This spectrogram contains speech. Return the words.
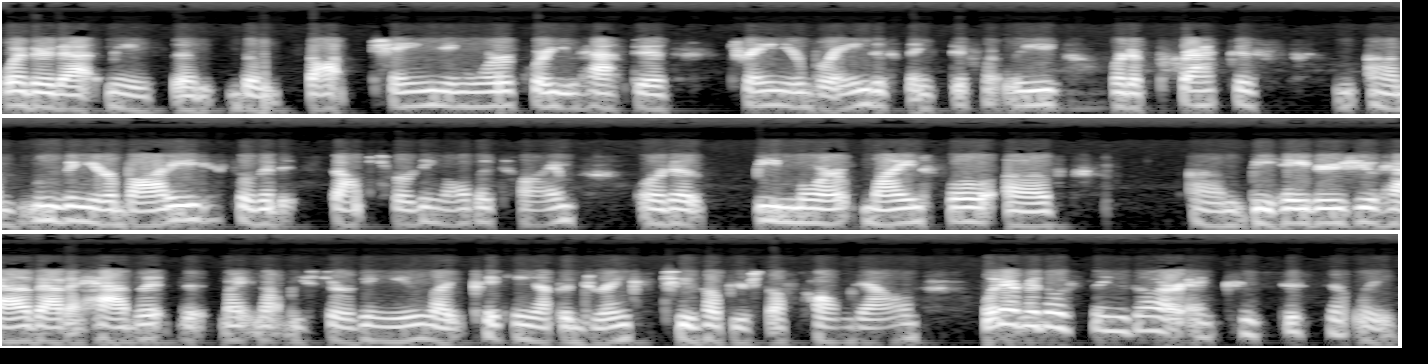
whether that means the, the thought changing work where you have to train your brain to think differently or to practice um, moving your body so that it stops hurting all the time or to be more mindful of um, behaviors you have out of habit that might not be serving you, like picking up a drink to help yourself calm down, whatever those things are, and consistently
